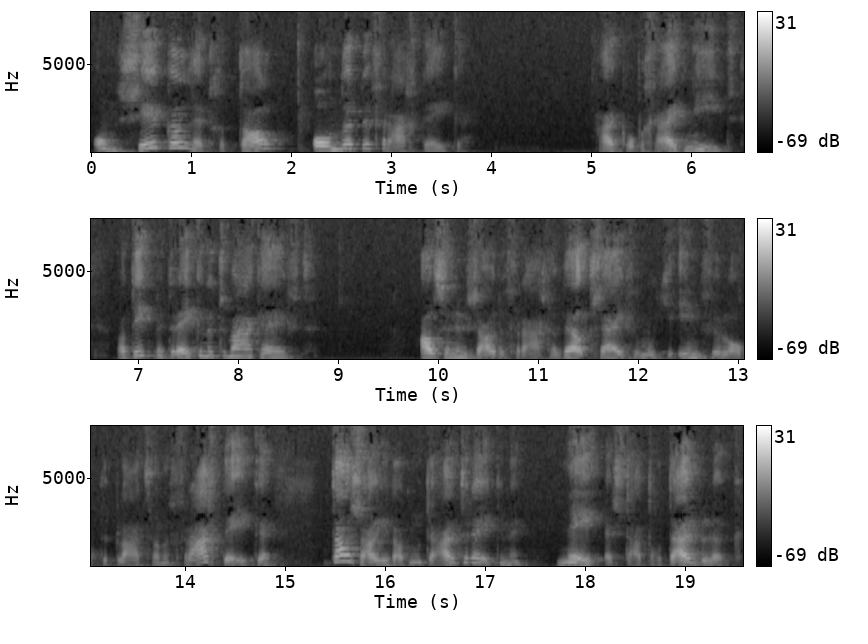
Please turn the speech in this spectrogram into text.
omcirkel het getal onder de vraagteken. Harco begrijpt niet wat dit met rekenen te maken heeft. Als ze nu zouden vragen welk cijfer moet je invullen op de plaats van een vraagteken, dan zou je dat moeten uitrekenen. Nee, er staat toch duidelijk.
